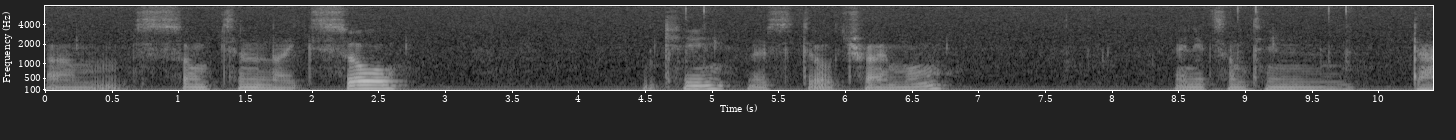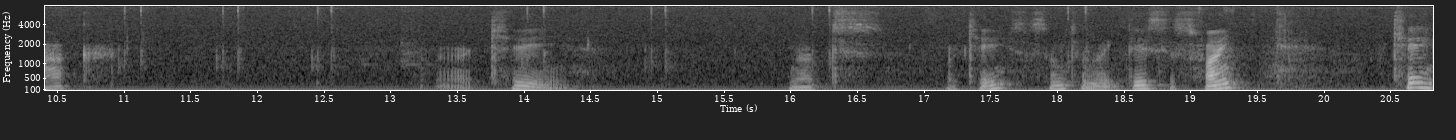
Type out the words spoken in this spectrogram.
um, something like so. Okay let's still try more. I need something dark. Okay. Not okay so something like this is fine okay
